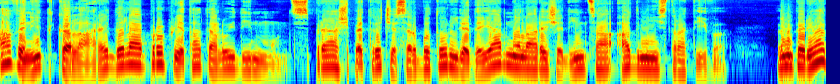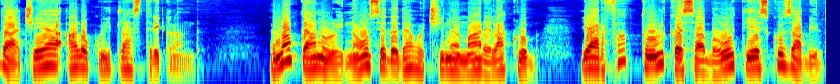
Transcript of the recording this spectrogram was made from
A venit călare de la proprietatea lui din munți, spre a-și petrece sărbătorile de iarnă la reședința administrativă. În perioada aceea a locuit la Strickland. În noaptea anului nou se dădea o cină mare la club, iar faptul că s-a băut e scuzabil.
